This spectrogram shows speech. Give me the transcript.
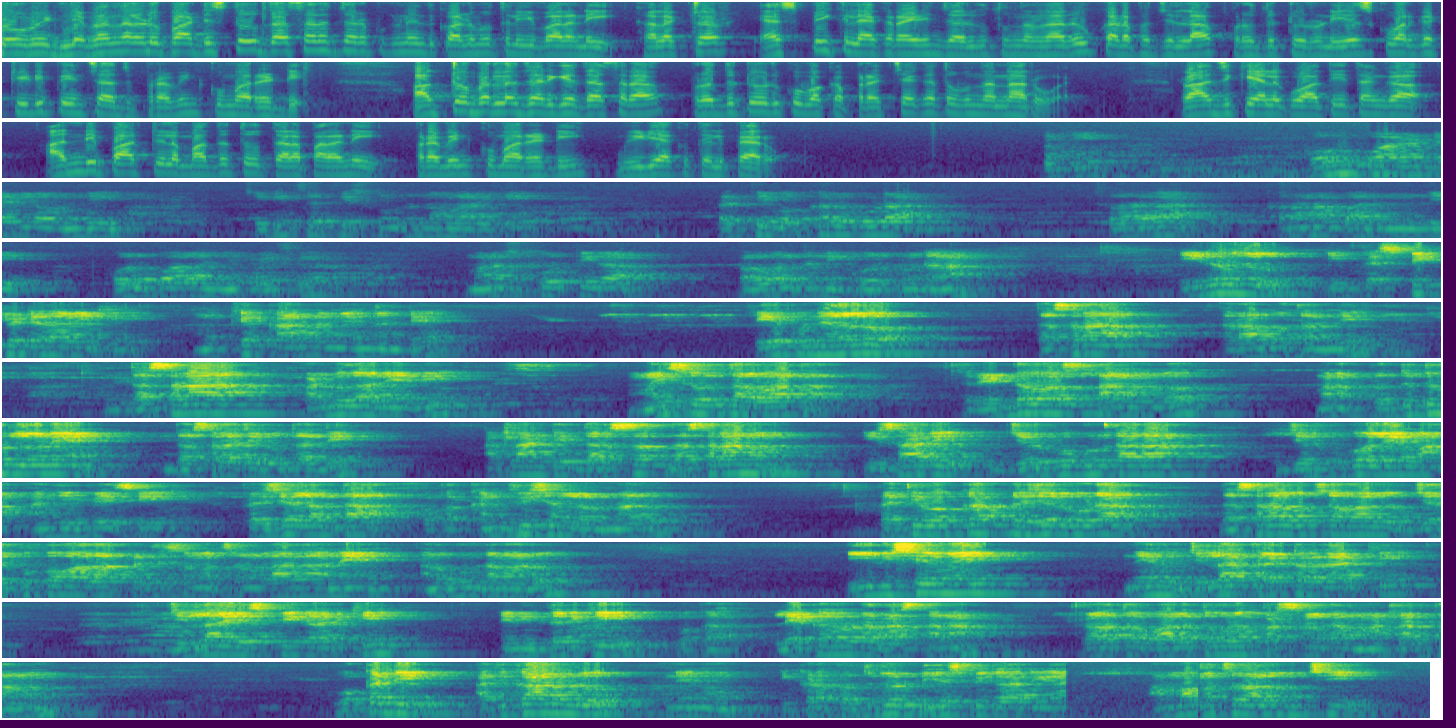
Covid నిబంధనలు పాటిస్తూ దసరా జరుపుకునేందుకు అనుమతులు ఇవ్వాలని కలెక్టర్ ఎస్పీకి లేఖ రాయడం జరుగుతుందన్నారు. కడప జిల్లా ప్రొద్దుటూరు నియోజకవర్గ టీడీపీ ఇన్ఛార్జ్ ప్రవీణ్ కుమార్ రెడ్డి. అక్టోబర్లో జరిగే దసరా ప్రొద్దుటూరుకు ఒక ప్రత్యేకత ఉందన్నారు. రాజకీయాలకు అతీతంగా అన్ని పార్టీల మద్దతు తెలపాలని ప్రవీణ్ కుమార్ రెడ్డి మీడియాకు తెలిపారు. హోమ్ క్వారంటైన్లో ఉండి చికిత్స తీసుకుంటున్న వారికి ప్రతి ఒక్కరూ కూడా త్వరగా కరోనా బారి నుండి కోలుకోవాలని చెప్పేసి మనస్ఫూర్తిగా భగవంతుని కోరుకుంటాను ఈరోజు ఈ ప్రెస్ మీట్ పెట్టేదానికి ముఖ్య కారణం ఏంటంటే రేపు నెలలో దసరా రాబోతుంది. దసరా పండుగ అనేది మైసూర్ తర్వాత రెండవ స్థానంలో మన ప్రొద్దుటూరులోనే దసరా జరుగుతుంది. అట్లాంటి దస దసరాను ఈసారి జరుపుకుంటారా జరుపుకోలేమా అని చెప్పేసి ప్రజలంతా ఒక కన్ఫ్యూజన్లో ఉన్నారు. ప్రతి ఒక్క ప్రజలు కూడా దసరా ఉత్సవాలు జరుపుకోవాలా ప్రతి సంవత్సరం లాగానే అనుకుంటున్నారు. ఈ విషయమై నేను జిల్లా కలెక్టర్ గారికి జిల్లా ఎస్పీ గారికి నేను ఇద్దరికి ఒక లేఖ కూడా రాస్తానా. తర్వాత వాళ్ళతో కూడా పర్సనల్గా మాట్లాడతాము. ఒకటి అధికారులు నేను ఇక్కడ ప్రొద్దుటూరు డిఎస్పీ గారిని సంవత్సరాల నుంచి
